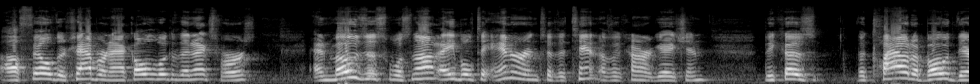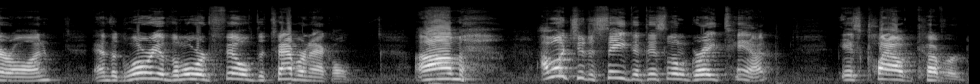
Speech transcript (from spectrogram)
uh, filled the tabernacle. Look at the next verse. And Moses was not able to enter into the tent of the congregation because the cloud abode thereon, and the glory of the Lord filled the tabernacle. Um, I want you to see that this little gray tent is cloud covered.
